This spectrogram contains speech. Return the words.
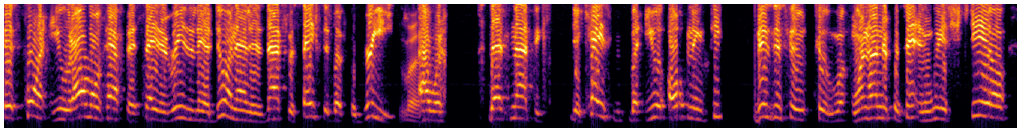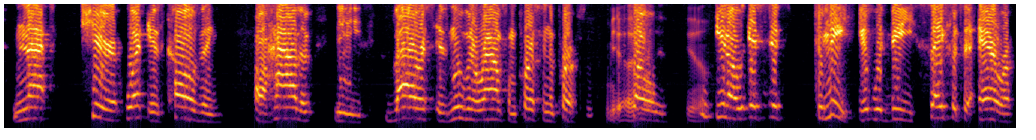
this point, you would almost have to say the reason they're doing that is not for safety, but for greed. Right. I would. That's not the, the case, but you're opening people business to, to 100%, and we're still not sure what is causing or how the, the virus is moving around from person to person. Yeah. So, yeah. you know, it's, it's, to me, it would be safer to err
